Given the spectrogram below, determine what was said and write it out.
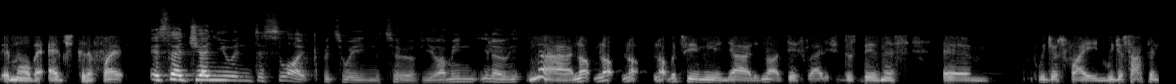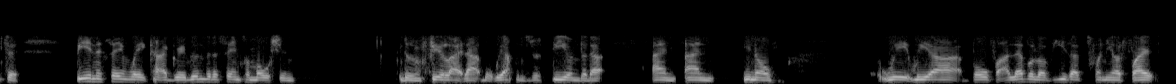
bit more of an edge to the fight. Is there genuine dislike between the two of you? I mean, you know, Nah, not not not not between me and Yarde. It's not a dislike. This is just business. Um, we're just fighting. We just happen to be in the same weight category, we're under the same promotion. It doesn't feel like that, but we happen to just be under that. And and you know, we we are both at a level of he's had twenty odd fights.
